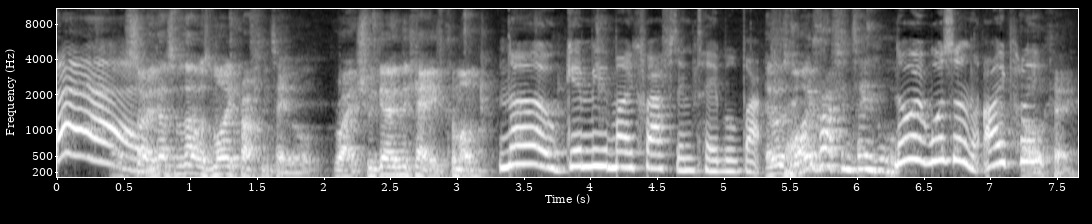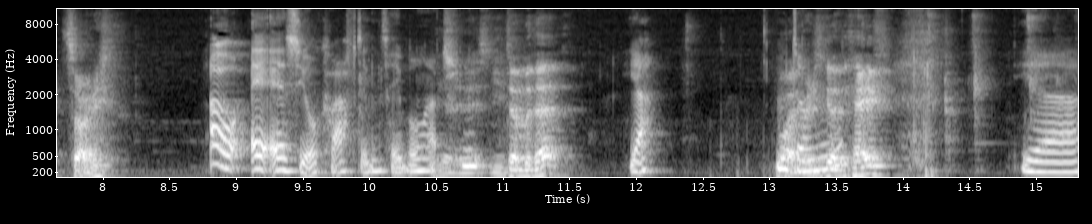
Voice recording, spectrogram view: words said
Oh, sorry, that's that was my crafting table. Right, should we go in the cave? Come on. No, give me my crafting table back. It was my crafting table. No, it wasn't. I Oh, played. okay, sorry. Oh, it is your crafting table, Yeah, it actually. is. You done with it? Yeah. Right, done ready to go in with the cave? Yeah.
